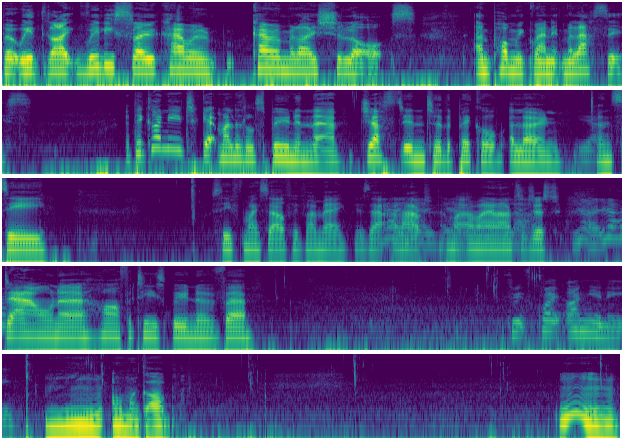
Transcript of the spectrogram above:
but with like really slow cara- caramelized shallots and pomegranate molasses. I think I need to get my little spoon in there, just into the pickle alone, Yeah. and see see for myself if I may. Is that Yeah, allowed? yeah, am, I, yeah, am I allowed that's to just down a half a teaspoon of? Uh, So it's quite oniony. mm, oh my god. Mmm.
